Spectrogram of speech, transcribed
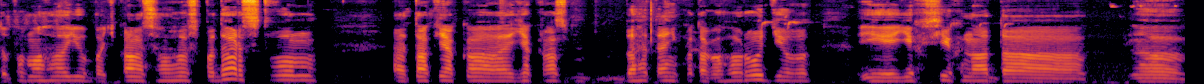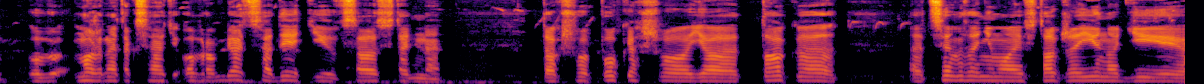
допомагаю батькам з господарством, е, так як е, якраз багатенько так городів, і їх всіх треба, можна так сказати, обробляти, садити і все остальне. Так що поки що я так цим займаюся, також іноді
